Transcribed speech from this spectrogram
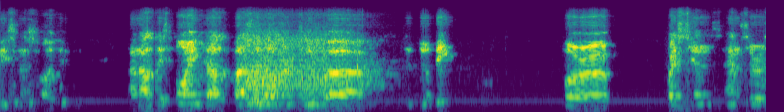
business logic. And at this point, I'll pass it over to uh, to Duby for uh, questions, answers.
